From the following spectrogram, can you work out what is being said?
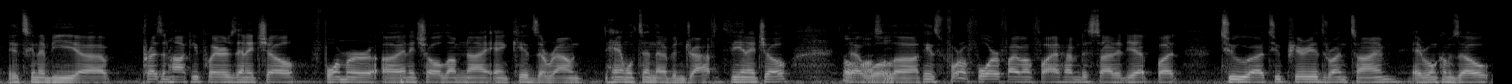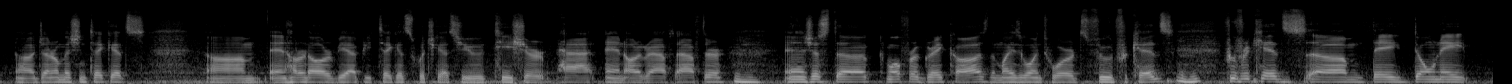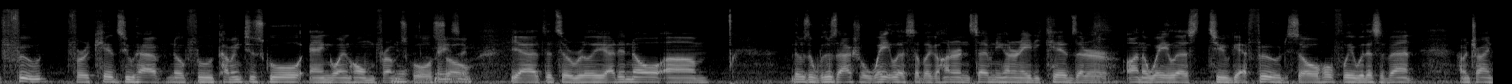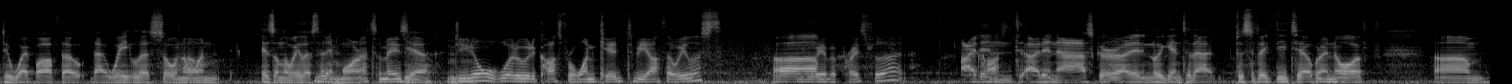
it's going to be uh, present hockey players, NHL, former uh, NHL alumni, and kids around Hamilton that have been drafted to the NHL. Oh, that awesome. will, uh, I think it's four on four or five on five. Haven't decided yet, but two uh, two periods run time. Everyone comes out. Uh, general mission tickets. Um, and hundred dollar VIP tickets, which gets you T-shirt, hat, and autographs after. And it's just uh, come out for a great cause. The money's going towards food for kids. Food for kids. Um, they donate food for kids who have no food coming to school and going home from school. Amazing. So yeah, it's, it's a really I didn't know. Um, there was a there's an actual wait list of like 170 180 kids that are on the wait list to get food so hopefully with this event i'm trying to wipe off that that wait list so no Wow. one is on the wait list anymore That's amazing. yeah Do you mhm. know what it would cost for one kid to be off that wait list? Do Um, we have a price for that? I didn't. I didn't ask, or I didn't really get into that specific detail. But I know if um,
